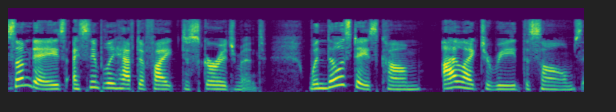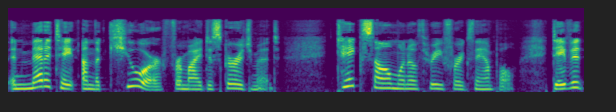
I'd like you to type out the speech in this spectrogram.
Some days I simply have to fight discouragement. When those days come, I like to read the Psalms and meditate on the cure for my discouragement. Take Psalm 103, for example. David,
